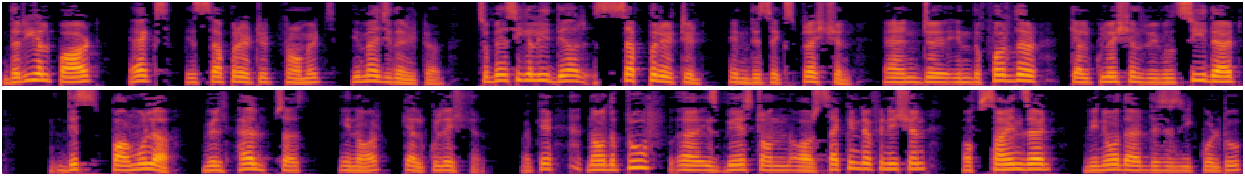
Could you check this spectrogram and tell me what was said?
the real part x is separated from its imaginary term so basically they are separated in this expression and uh, in the further calculations we will see that this formula will help us in our calculation. Okay? Now the proof uh, is based on our second definition of sine z. We know that this is equal to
